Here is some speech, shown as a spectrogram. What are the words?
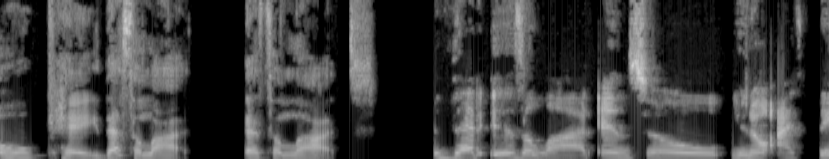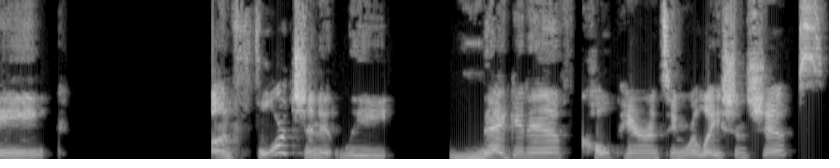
Okay. That's a lot. That's a lot. That is a lot. And so, you know, I think unfortunately, negative co parenting relationships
